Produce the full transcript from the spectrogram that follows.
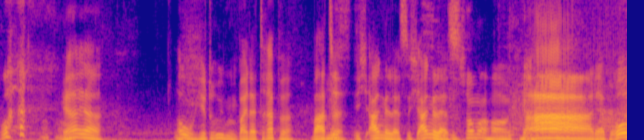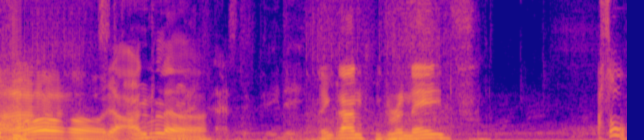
What? Ja, ja. Oh, hier drüben, bei der Treppe. Warte, Mist. ich angel es, ich angel es. Tomahawk. Ah, der Profi. Oh, der Angler. Denk dran, Grenades. Ach so.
